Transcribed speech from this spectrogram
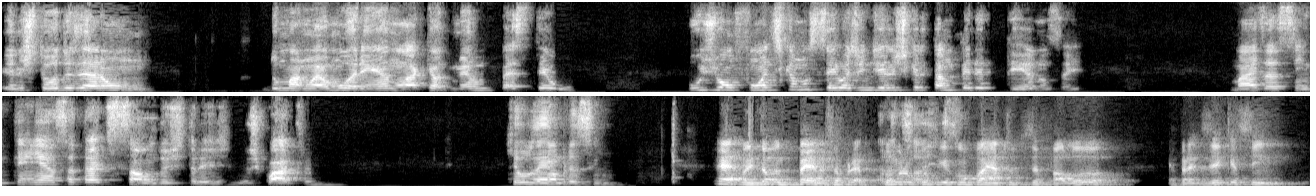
Eles todos eram do Manuel Moreno, lá que é do mesmo PSTU. O João Fontes, que eu não sei, hoje em dia ele acho que ele está no PDT, não sei. Mas, assim, tem essa tradição dos três, dos quatro, que eu lembro, assim. É, então, pera, só pra, como eu não consegui acompanhar tudo que você falou, é para dizer que, assim,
